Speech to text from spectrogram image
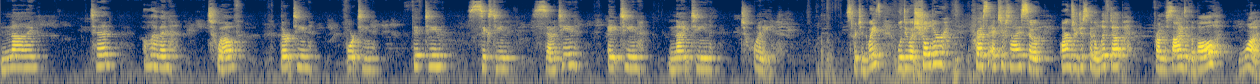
nine, 10, 11, 12, 13, 14, 15, 16, 17, 18, 19, 20. Switching the weights. We'll do a shoulder press exercise. So arms are just gonna lift up from the sides of the ball. One,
